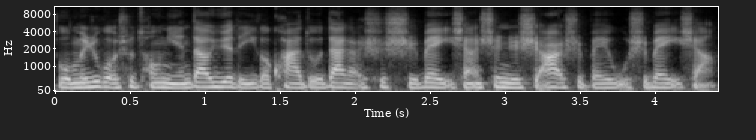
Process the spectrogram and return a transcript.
我们如果是从年到月的一个跨度，大概是十倍以上，甚至是二十倍、五十倍以上。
